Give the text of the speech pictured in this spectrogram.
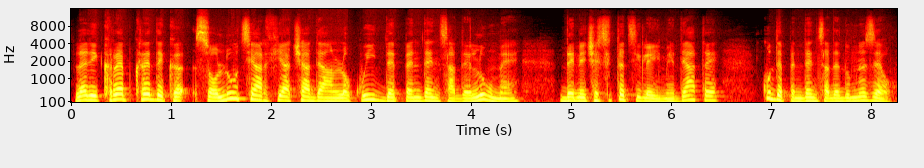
Larry Crabb crede că soluția ar fi aceea de a înlocui dependența de lume, de necesitățile imediate, cu dependența de Dumnezeu.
